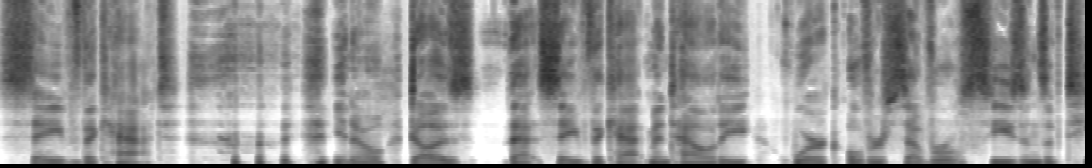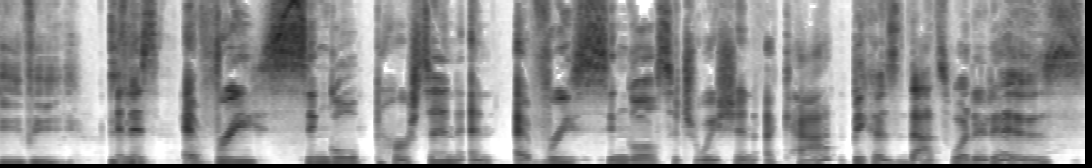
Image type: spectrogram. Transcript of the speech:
save the cat. you know, does that save the cat mentality work over several seasons of TV? If and you, is every single person and every single situation a cat? Because that's what it is.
